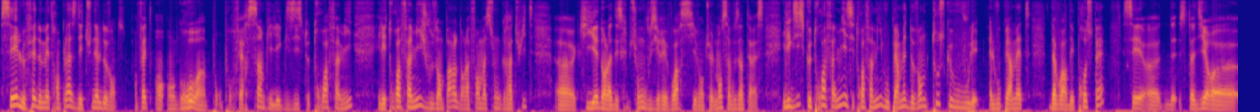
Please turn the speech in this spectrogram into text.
c'est le fait de mettre en place des tunnels de vente. En fait, en, gros, hein, pour, pour, faire simple, il existe trois familles, et les trois familles, je vous en parle dans la formation gratuite euh, qui est dans la description, vous irez voir si éventuellement ça vous intéresse. Il existe que trois familles, et ces trois familles vous permettent de vendre tout ce que vous voulez. Elles vous permettent d'avoir des prospects, c'est-à-dire euh, euh,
